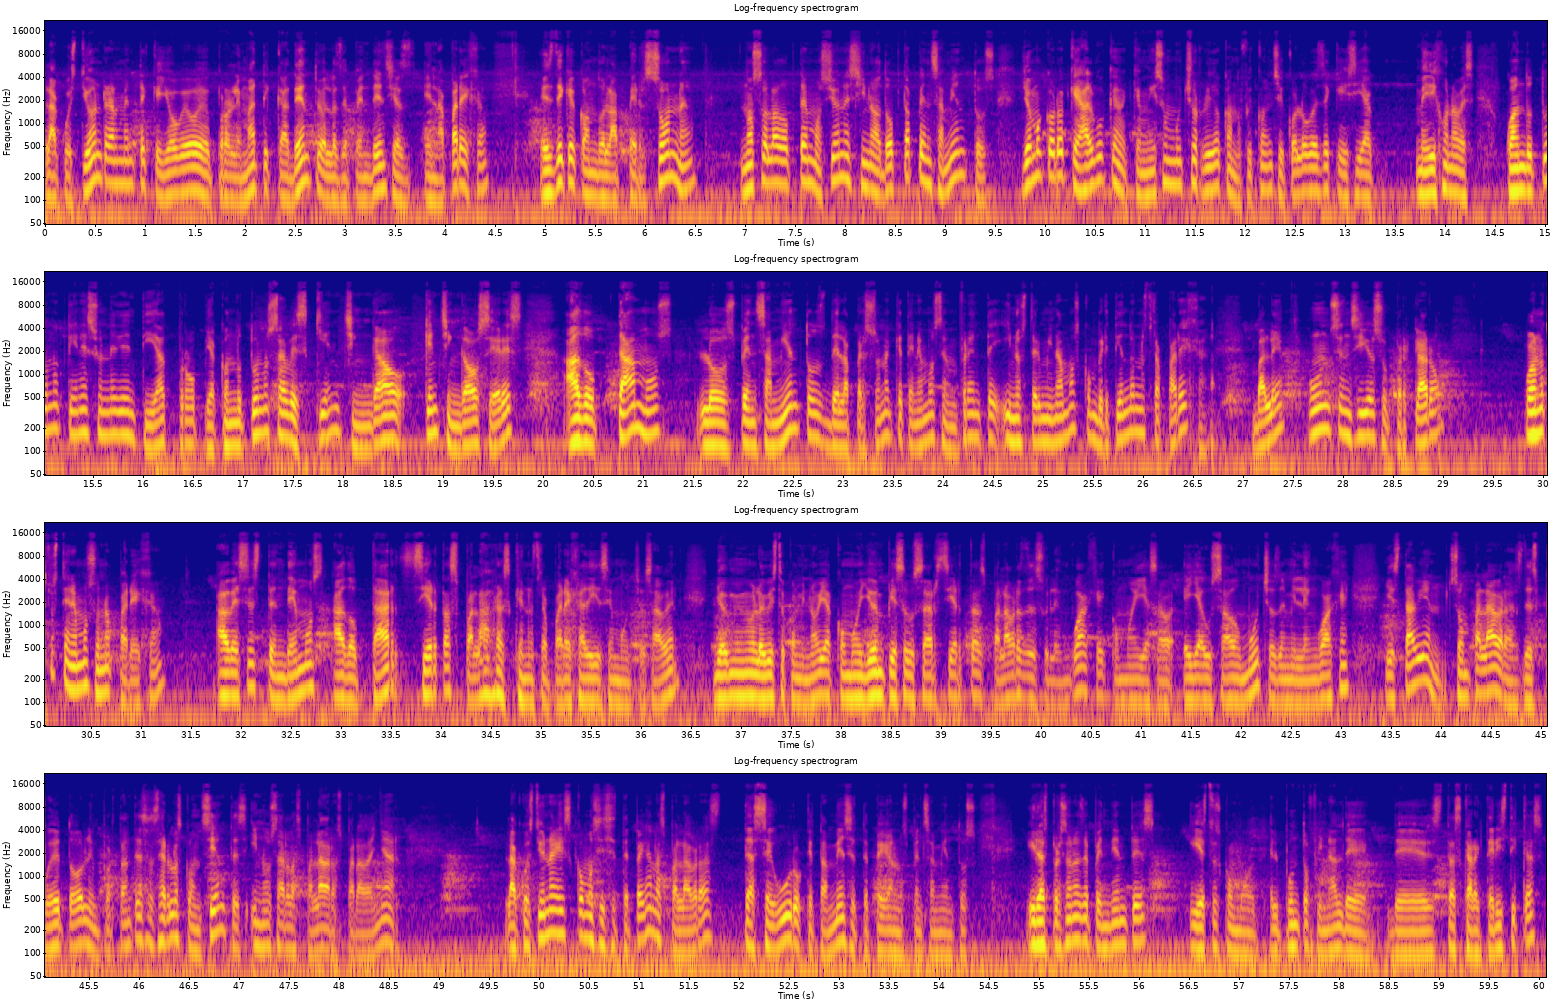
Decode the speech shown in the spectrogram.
La cuestión realmente que yo veo de problemática dentro de las dependencias en la pareja es de que cuando la persona no solo adopta emociones, sino adopta pensamientos. Yo me acuerdo que algo que, que me hizo mucho ruido cuando fui con el psicólogo es de que decía, me dijo una vez, cuando tú no tienes una identidad propia, cuando tú no sabes quién chingado, quién chingados eres, adoptamos los pensamientos de la persona que tenemos enfrente y nos terminamos convirtiendo en nuestra pareja, ¿vale? Un sencillo súper claro. Cuando nosotros tenemos una pareja, a veces tendemos a adoptar ciertas palabras que nuestra pareja dice mucho, ¿saben? Yo mismo lo he visto con mi novia, como yo empiezo a usar ciertas palabras de su lenguaje, como ella, ha usado muchos de mi lenguaje, y está bien, son palabras, después de todo lo importante es hacerlos conscientes y no usar las palabras para dañar. La cuestión es como si se te pegan las palabras, te aseguro que también se te pegan los pensamientos. Y las personas dependientes, y esto es como el punto final de estas características,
